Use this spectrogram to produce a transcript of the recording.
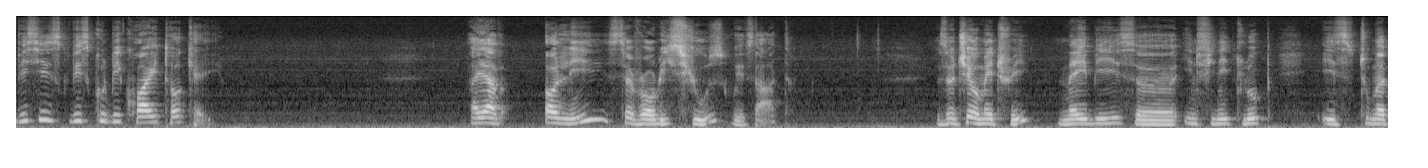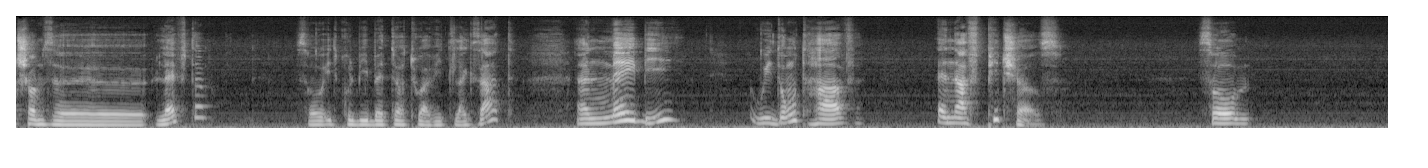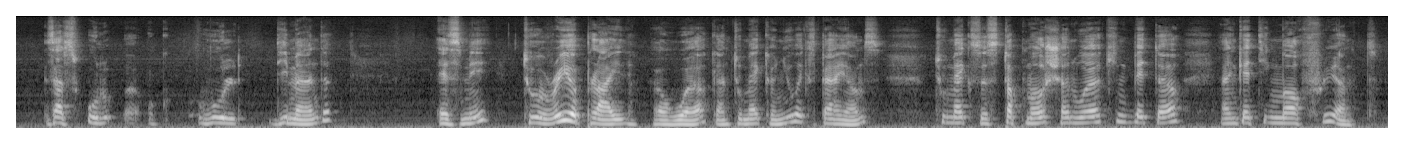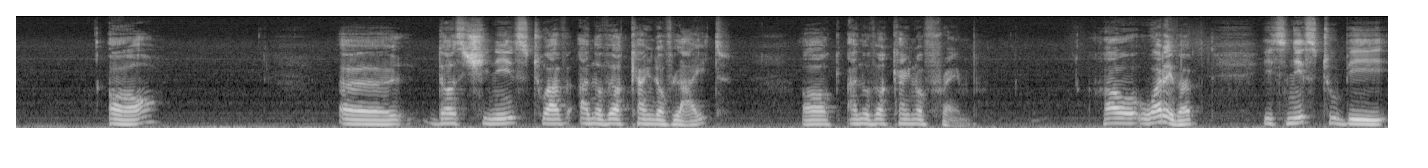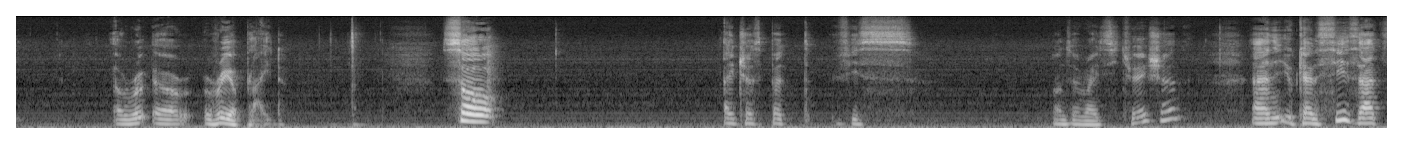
this is this could be quite okay. I have only several issues with that. The geometry, maybe the infinite loop is too much on the left, so it could be better to have it like that. And maybe we don't have enough pictures. So that would, would demand Esme to reapply her work and to make a new experience to make the stop motion working better and getting more fluent. Or uh, does she needs to have another kind of light or another kind of frame? How, whatever, it needs to be re uh, reapplied. So I just put this on the right situation and you can see that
